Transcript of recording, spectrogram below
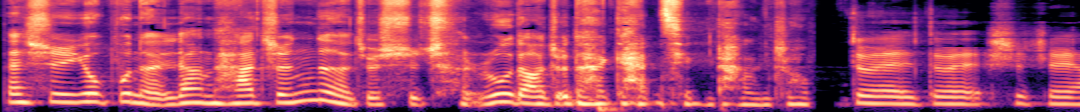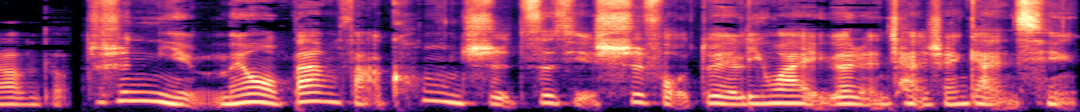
但是又不能让他真的就是沉入到这段感情当中。对对，是这样的，就是你没有办法控制自己是否对另外一个人产生感情。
